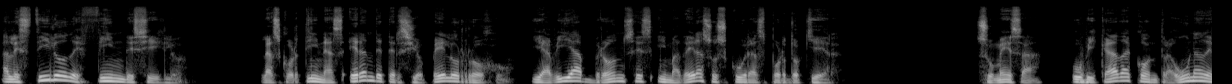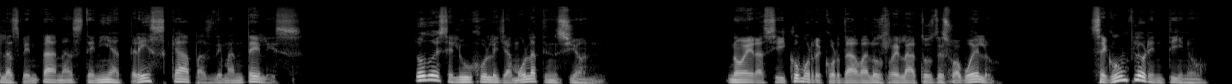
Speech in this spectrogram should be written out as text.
al estilo de fin de siglo. Las cortinas eran de terciopelo rojo y había bronces y maderas oscuras por doquier. Su mesa, ubicada contra una de las ventanas, tenía tres capas de manteles. Todo ese lujo le llamó la atención. No era así como recordaba los relatos de su abuelo. Según Florentino,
